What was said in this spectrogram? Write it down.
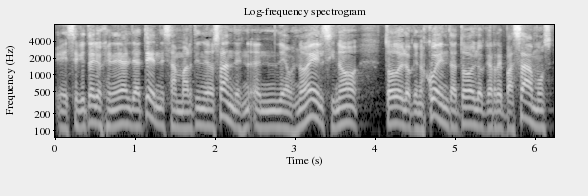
el secretario general de ATEN de San Martín de los Andes, digamos, no él, sino todo lo que nos cuenta, todo lo que repasamos.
